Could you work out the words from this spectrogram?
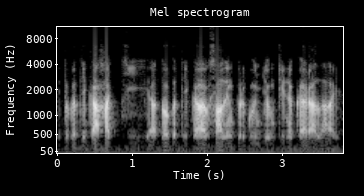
itu ketika haji atau ketika saling berkunjung di negara lain,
